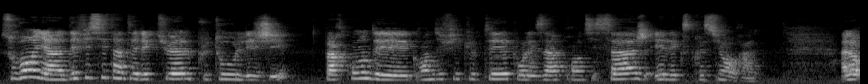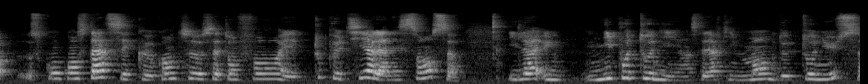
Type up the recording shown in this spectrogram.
Souvent, il y a un déficit intellectuel plutôt léger, par contre des grandes difficultés pour les apprentissages et l'expression orale. Alors, ce qu'on constate, c'est que quand euh, cet enfant est tout petit à la naissance, il a une, hypotonie, hein, c'est-à-dire qu'il manque de tonus,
